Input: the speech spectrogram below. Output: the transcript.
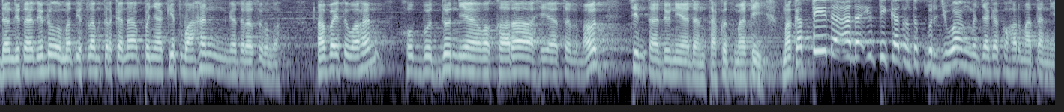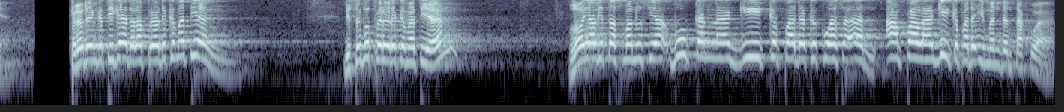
dan di saat itu umat Islam terkena penyakit wahan kata Rasulullah. Apa itu wahan? Hubbud dunya wa karahiyatul maut cinta dunia dan takut mati maka tidak ada itikat untuk berjuang menjaga kehormatannya periode yang ketiga adalah periode kematian disebut periode kematian loyalitas manusia bukan lagi kepada kekuasaan apalagi kepada iman dan takwa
